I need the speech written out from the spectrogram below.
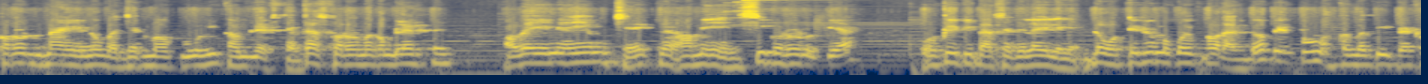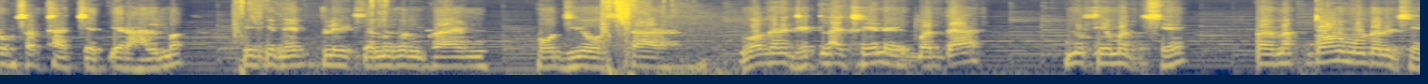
કરોડના એનું બજેટમાં મૂવી કમ્પ્લીટ થાય. પચાસ કરોડમાં કમ્પ્લીટ થઈ હવે એને એમ છે કે અમે એસી કરોડ રૂપિયા ઓટીટી પાસેથી લઈ લઈએ. એટલે ઓટીટીમાં કોઈ પણ રાખજો પ્લેટફોર્મ બધી પ્લેટફોર્મ સરખા જ છે અત્યારે હાલમાં. કે કે Netflix Amazon Prime Jio Star વગેરે જેટલા છે ને બધા નું સેમ જ છે. પણ એમાં ત્રણ મોડલ છે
